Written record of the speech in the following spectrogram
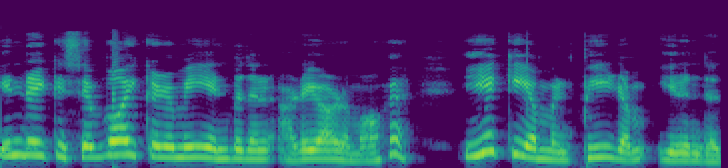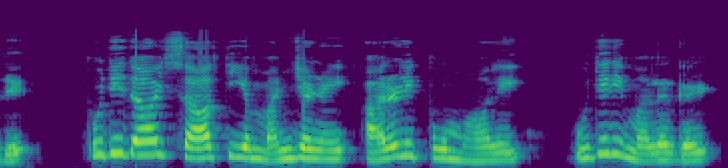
இன்றைக்கு செவ்வாய்க்கிழமை என்பதன் அடையாளமாக இயக்கியம்மன் பீடம் இருந்தது. புதிதாய் சாத்திய மஞ்சனை அரளிப்பூ மாலை. உதிரி மலர்கள்.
